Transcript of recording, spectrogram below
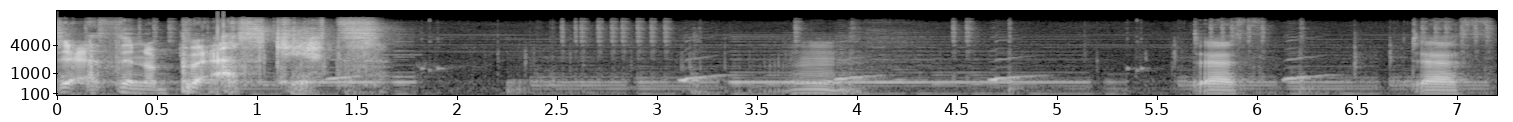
Death in a basket! Mm. Death. Death.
